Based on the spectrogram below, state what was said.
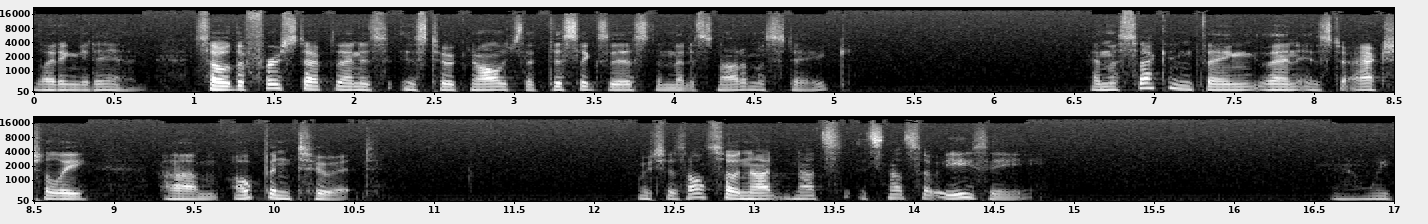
letting it in. So the first step then is, is to acknowledge that this exists and that it's not a mistake. And the second thing then is to actually um, open to it, which is also not, not it's not so easy. You know, we,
